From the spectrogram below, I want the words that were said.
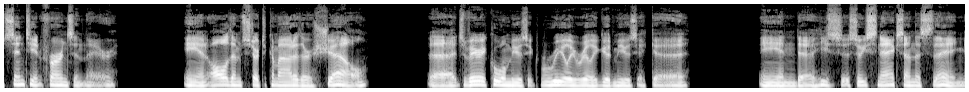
sentient ferns in there. And all of them start to come out of their shell. Uh, it's very cool music, really, really good music. Uh, and uh, he's so he snacks on this thing.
